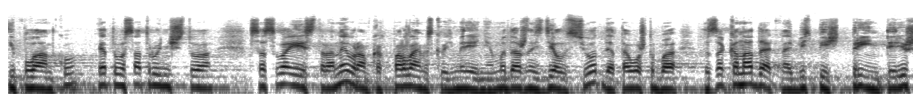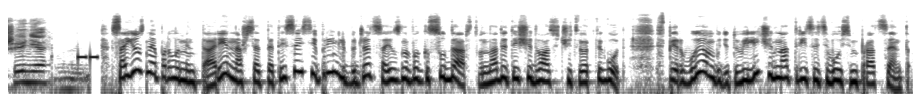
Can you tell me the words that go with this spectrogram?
и планку этого сотрудничества. Со своей стороны, в рамках парламентского измерения, мы должны сделать все для того, чтобы законодательно обеспечить принятые решения. Союзные парламентарии на 65-й сессии приняли бюджет союзного государства на 2024 год. Впервые он будет увеличен на 38%.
